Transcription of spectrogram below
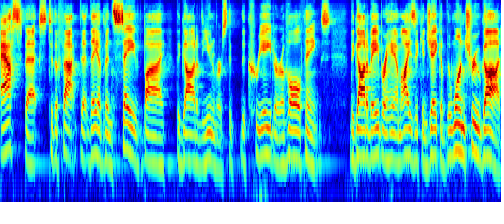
aspects to the fact that they have been saved by the God of the universe, the, the creator of all things the God of Abraham, Isaac, and Jacob, the one true God.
